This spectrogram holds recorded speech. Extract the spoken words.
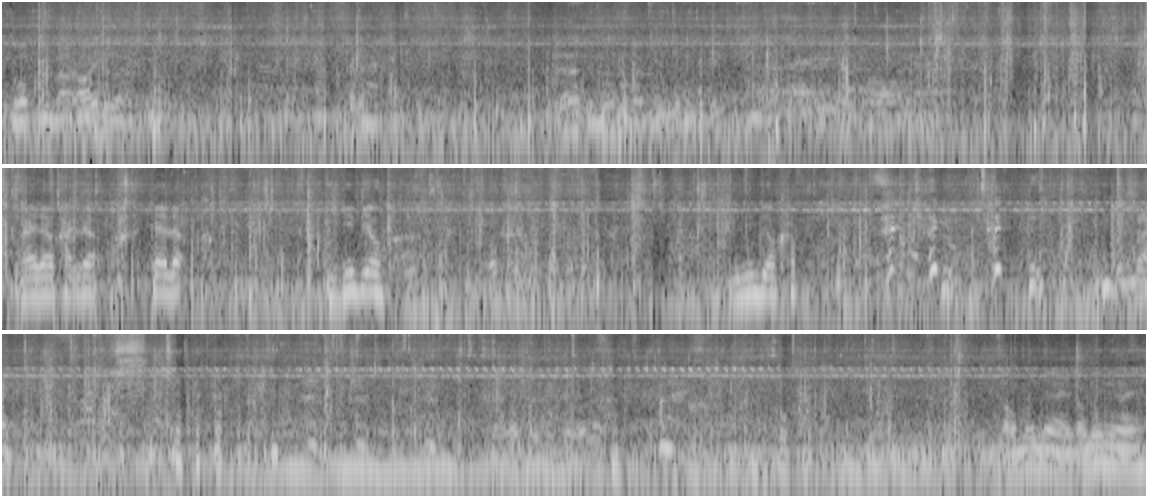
ตัวคุณละร้อยเดือน ใกล้แล้วใกล้แล้วใกล้แล้วอีกนิดเดียวอีกนิดเดียวครับเราไม่เหนื่อยเราไม่เหนื่อย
